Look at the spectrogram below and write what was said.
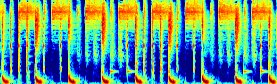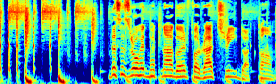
This is Rohit Bhatnagar for Rajshri.com.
